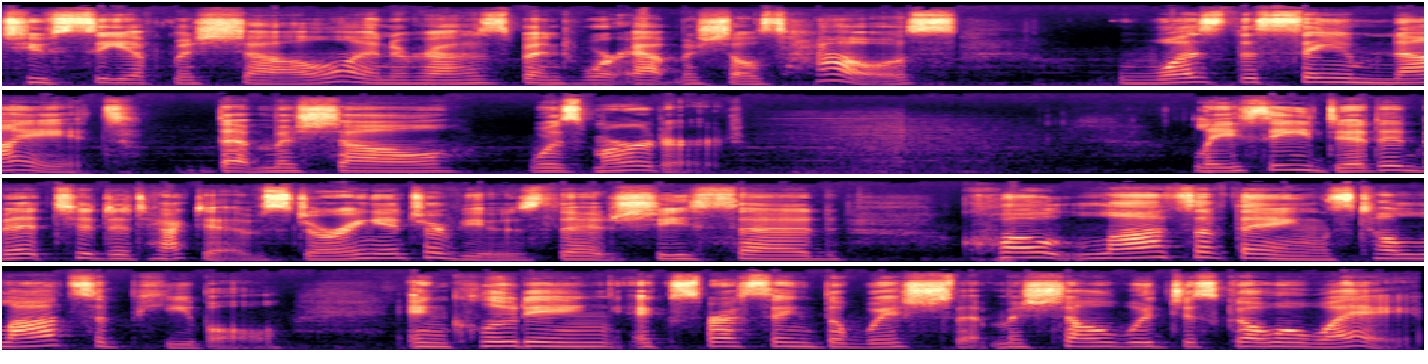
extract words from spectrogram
to see if Michelle and her husband were at Michelle's house was the same night that Michelle was murdered. Lacey did admit to detectives during interviews that she said, quote, lots of things to lots of people, including expressing the wish that Michelle would just go away.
